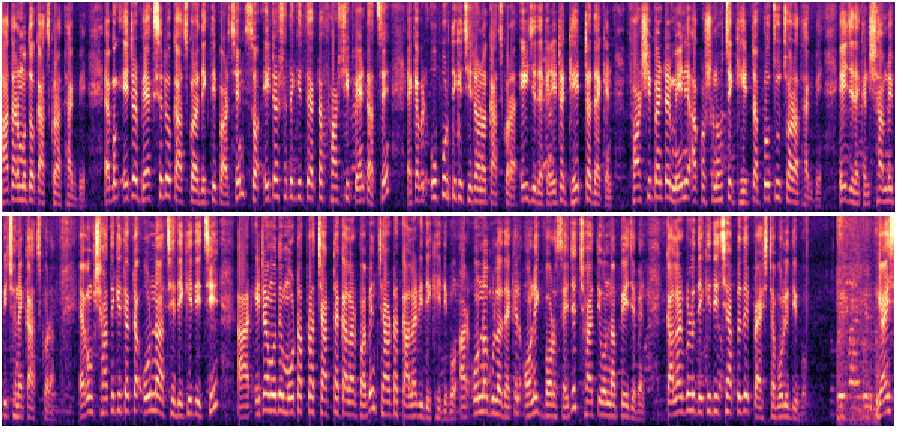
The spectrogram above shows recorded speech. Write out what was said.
হাতার মতো কাজ করা থাকবে। এবং এটার ব্যাক সাইডেও কাজ করা দেখতে পাচ্ছেন। সো এটার সাথে কিন্তু একটা ফার্সি প্যান্ট আছে, একেবারে উপর থেকে ছিটানো কাজ করা। এই যে দেখেন, এটা ঘেরটা দেখেন। ফার্সি প্যান্টের মেইন আকর্ষণ হচ্ছে ঘেরটা প্রচুর চড়া থাকবে। এই যে দেখেন, সামনে পিছনে কাজ করা। এবং সাথে কিন্তু একটা ওড়না আছে, দেখিয়ে দিচ্ছি। আর এটার মধ্যে মোট আপনারা চারটা কালার পাবেন, চারটা কালারই দেখিয়ে দিব। আর ওড়নাগুলো দেখেন, অনেক বড় সাইজে ছয়টি ওড়না পেয়ে যাবেন। কালারগুলো দেখিয়ে দিচ্ছি, আপনাদের প্রাইসটা বলে দিব। গাইস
